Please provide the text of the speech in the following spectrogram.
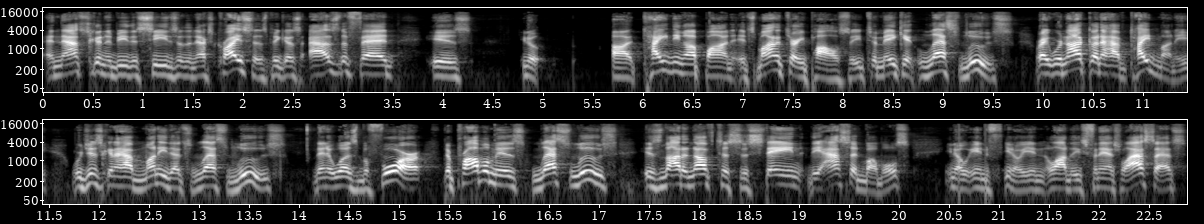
And that's going to be the seeds of the next crisis because as the Fed is, you know, uh, tightening up on its monetary policy to make it less loose, right? We're not going to have tight money. We're just going to have money that's less loose than it was before. The problem is less loose is not enough to sustain the asset bubbles, you know, in you know, in a lot of these financial assets.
